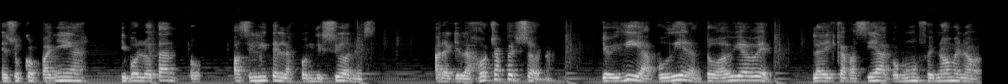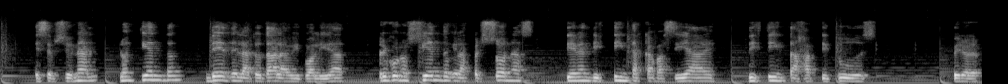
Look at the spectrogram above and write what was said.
en sus compañías y por lo tanto faciliten las condiciones para que las otras personas que hoy día pudieran todavía ver la discapacidad como un fenómeno excepcional, lo entiendan desde la total habitualidad, reconociendo que las personas tienen distintas capacidades, distintas aptitudes, pero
